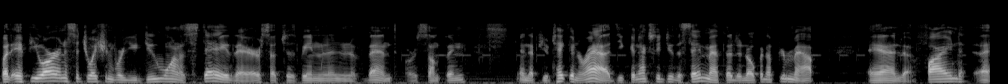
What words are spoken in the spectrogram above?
But if you are in a situation where you do want to stay there, such as being in an event or something, and if you're taking rads, you can actually do the same method and open up your map and find uh,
